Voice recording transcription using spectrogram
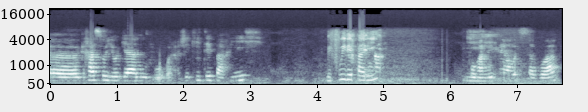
Euh, grâce au yoga à nouveau. Voilà, j'ai quitté Paris me fui de París pour y- arriver en Haute-Savoie.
